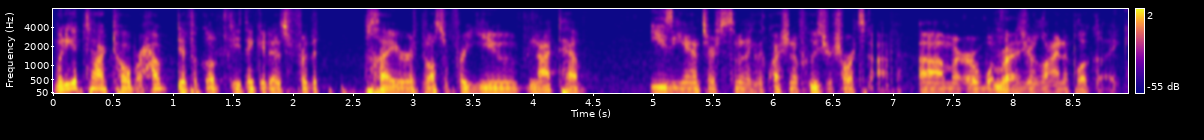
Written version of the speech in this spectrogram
When you get to October, how difficult do you think it is for the players, but also for you, not to have easy answers to something like the question of who's your shortstop um, or, or what Right. does your lineup look like?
